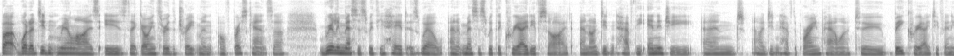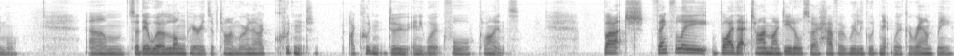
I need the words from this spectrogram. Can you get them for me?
But what I didn't realise is that going through the treatment of breast cancer really messes with your head as well, and it messes with the creative side. And I didn't have the energy and I didn't have the brain power to be creative anymore. Um, so there were long periods of time where I couldn't, I couldn't do any work for clients. But thankfully, by that time, I did also have a really good network around me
